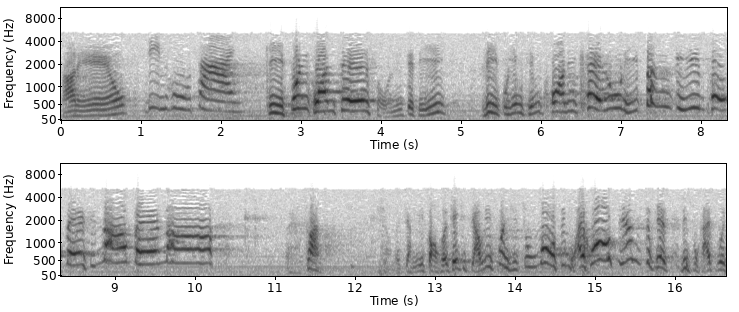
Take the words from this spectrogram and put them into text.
阿娘。林夫在。基本关节顺得地，你不用心看你客如你登基破病是哪病啦？算。将你带回家去教你本是祖母心怀好心之片，你不该不一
